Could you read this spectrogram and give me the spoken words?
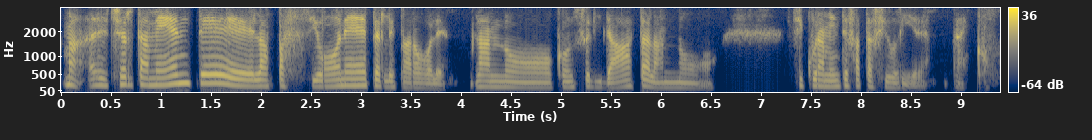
Ma eh, certamente la passione per le parole l'hanno consolidata, l'hanno sicuramente fatta fiorire. Ecco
